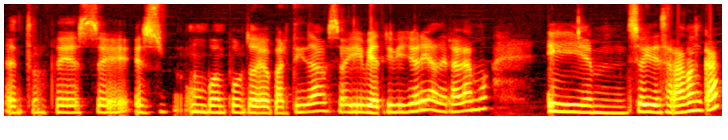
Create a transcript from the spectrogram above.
entonces eh, es un buen punto de partida. Soy Beatriz Villoria del Álamo y em, soy de Salamanca,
